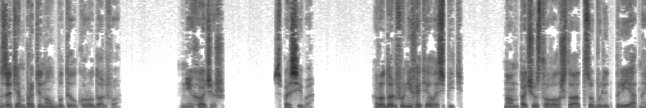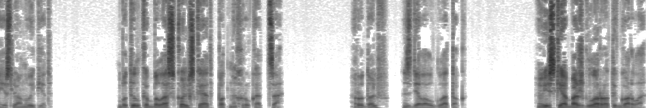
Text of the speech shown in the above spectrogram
Затем протянул бутылку Рудольфу. Не хочешь? Спасибо. Рудольфу не хотелось пить, но он почувствовал, что отцу будет приятно, если он выпьет. Бутылка была скользкая от потных рук отца. Рудольф сделал глоток. Виски обожгло рот и горло.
